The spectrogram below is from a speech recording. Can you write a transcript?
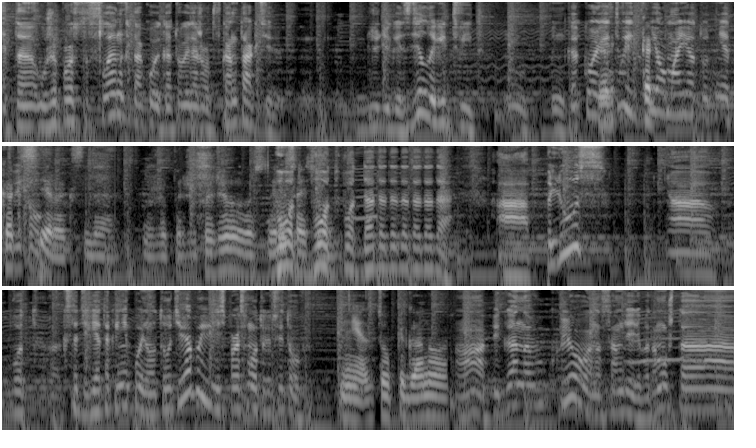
Это уже просто сленг такой, который даже вот ВКонтакте люди говорят, сделай ретвит. Ну, блин, какой ретвит? как- Ё-моё, тут нет Как твитов. Xerox, да. Уже приж- прижилось Вот, вот, вот, да, да, да, да, да, да, да. А плюс, а, вот, кстати, я так и не понял, это у тебя появились просмотры цветов? Нет, это у Пеганова. А, Пеганову клево на самом деле, потому что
